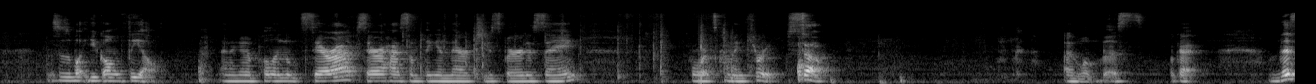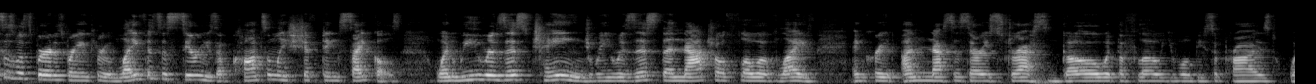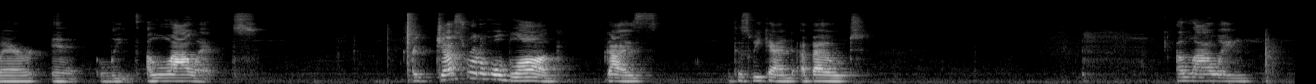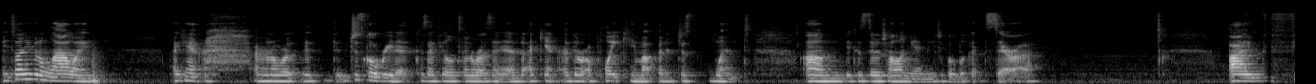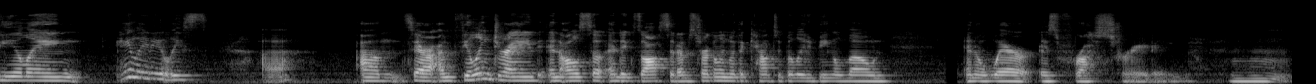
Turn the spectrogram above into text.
This is what you're going to feel. And I'm going to pull in Sarah. Sarah has something in there too, Spirit is saying, for what's coming through. So, I love this. Okay. This is what Spirit is bringing through. Life is a series of constantly shifting cycles. When we resist change, we resist the natural flow of life and create unnecessary stress. Go with the flow. You will be surprised where it leads. Allow it. I just wrote a whole blog, guys, this weekend about allowing. It's not even allowing. I can't, I don't know where, it, just go read it because I feel it's going to resonate. And I can't, there a point came up, but it just went um, because they're telling me I need to go look at Sarah I'm feeling, hey lady Elise, uh, um, Sarah, I'm feeling drained and also and exhausted. I'm struggling with accountability, being alone and aware is frustrating. Hmm.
